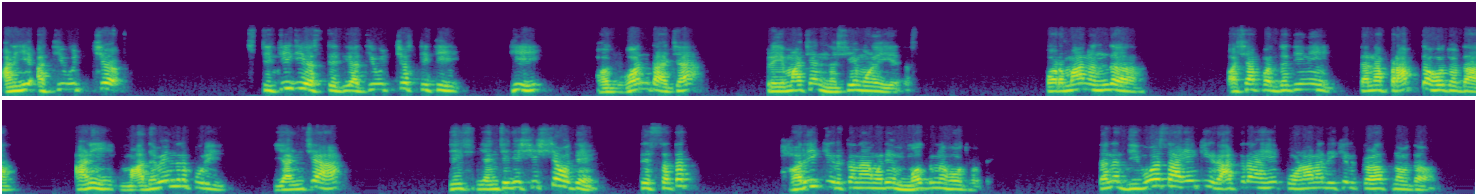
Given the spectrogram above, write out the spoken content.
आणि ही अतिउच्च स्थिती जी असते ती अतिउच्च स्थिती ही भगवंताच्या प्रेमाच्या नशेमुळे येत असते. परमानंद अशा पद्धतीने त्यांना प्राप्त होत होता. आणि माधवेंद्र पुरी यांच्या जे यांचे जे शिष्य होते ते सतत हरि कीर्तनामध्ये मग्न होत होते. त्यांना दिवस आहे की रात्र आहे कोणाला देखील कळत नव्हतं.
